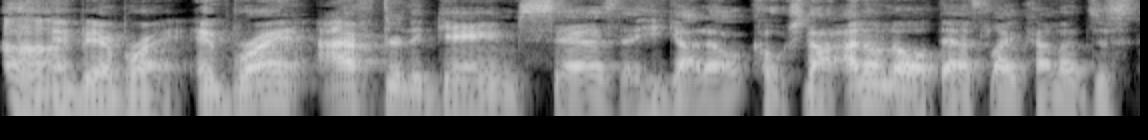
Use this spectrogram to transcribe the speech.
uh-huh. and Bear Bryant. And Bryant, after the game, says that he got out coached. Now, I don't know if that's like kind of just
